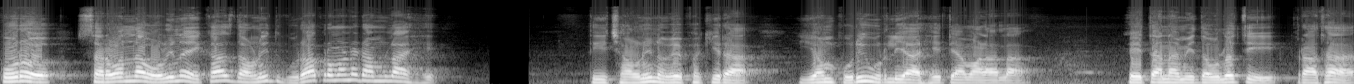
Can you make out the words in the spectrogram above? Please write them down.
पोरं सर्वांना ओळीनं एकाच दावणीत गुराप्रमाणे डांबलं आहे. ती छावणी नव्हे फकीरा यमपुरी उरली आहे त्या माळाला. येताना मी दौलती राधा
